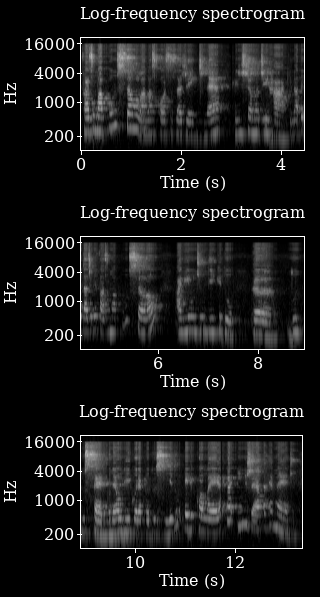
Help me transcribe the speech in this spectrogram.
faz uma punção lá nas costas da gente, né, que a gente chama de hack. Na verdade, ele faz uma punção ali onde o líquido uh, do, do cérebro, né, o líquor é produzido, ele coleta e injeta remédio.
